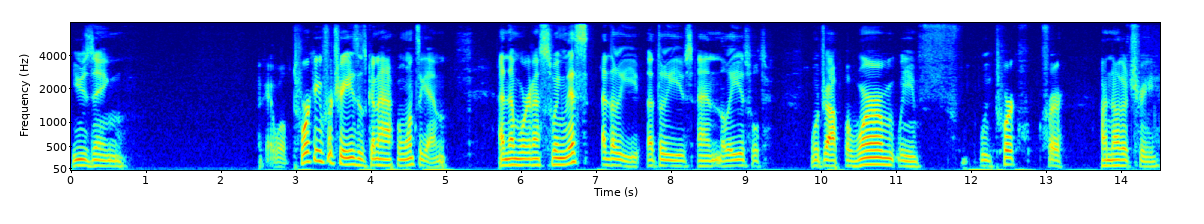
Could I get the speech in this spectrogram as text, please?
Using. Okay, well, twerking for trees is going to happen once again, and then we're going to swing this at the at the leaves, and the leaves will will drop a worm. We we twerk for another tree.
